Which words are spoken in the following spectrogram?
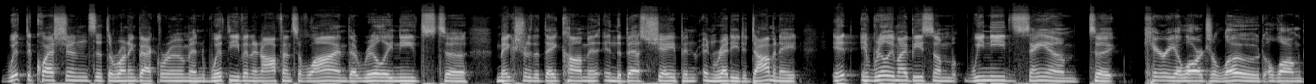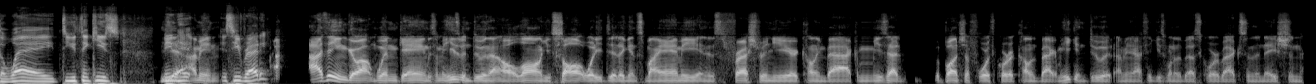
with the questions at the running back room and with even an offensive line that really needs to make sure that they come in the best shape and, and ready to dominate, it it really might be some we need Sam to carry a larger load along the way. Do you think he's I mean, yeah, I mean is he ready? I think he can go out and win games. I mean, he's been doing that all along. You saw what he did against Miami in his freshman year coming back. I mean, he's had a bunch of fourth quarter comes back. I mean, he can do it. I mean, I think he's one of the best quarterbacks in the nation.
